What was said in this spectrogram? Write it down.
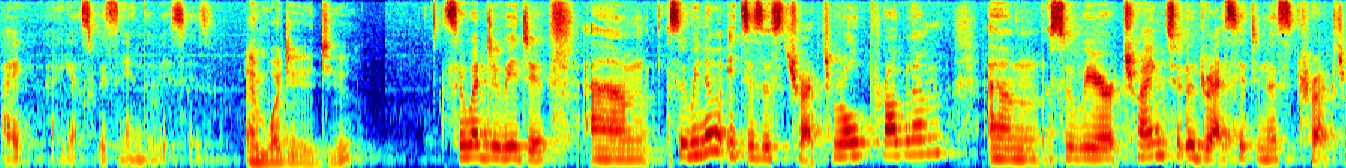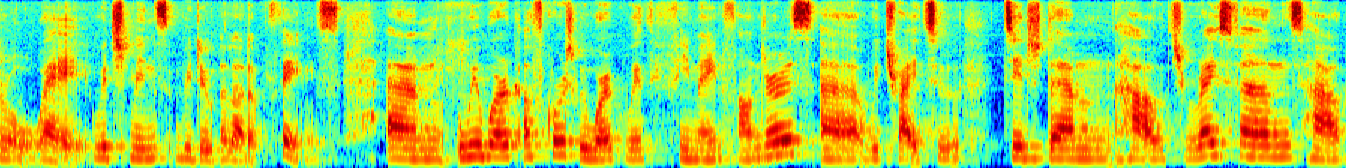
i, I guess we see in the vcs and what do you do so what do we do? Um, so we know it is a structural problem. Um, so we are trying to address it in a structural way, which means we do a lot of things. Um, we work, of course, we work with female founders. Uh, we try to teach them how to raise funds, how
